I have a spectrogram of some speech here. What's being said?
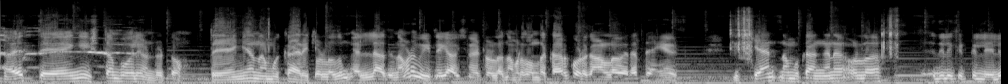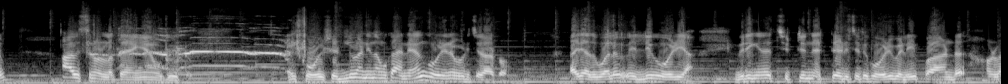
അതായത് തേങ്ങ ഇഷ്ടം പോലെ ഉണ്ട് കേട്ടോ തേങ്ങ നമുക്ക് അരയ്ക്കുള്ളതും എല്ലാത്തിനും നമ്മുടെ വീട്ടിലേക്ക് ആവശ്യമായിട്ടുള്ളത് നമ്മുടെ സ്വന്തക്കാർക്ക് കൊടുക്കാനുള്ള വരെ തേങ്ങ കിട്ടും. വിൽക്കാൻ നമുക്ക് അങ്ങനെ ഉള്ള ഇതിൽ കിട്ടില്ലെങ്കിലും ആവശ്യത്തിനുള്ള തേങ്ങ നമുക്ക് കിട്ടും. ഈ കോഴി ഷെഡിൽ വേണമെങ്കിൽ നമുക്ക് അനേകം കോഴീനെ പിടിച്ചിടാട്ടോ കാര്യം അതുപോലെ വലിയ കോഴിയാണ് ഇവരിങ്ങനെ ചുറ്റും നെറ്റ് അടിച്ചിട്ട് കോഴി വെളിയിൽ പോകാണ്ട് ഉള്ള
